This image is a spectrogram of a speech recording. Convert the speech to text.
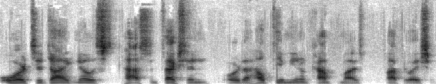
or to diagnose past infection or to help the immunocompromised population.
